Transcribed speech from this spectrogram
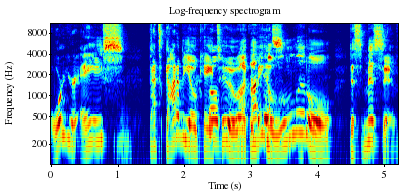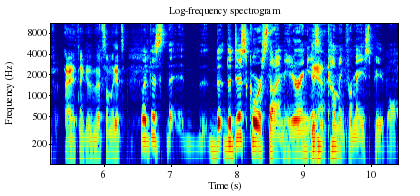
or you're ace. That's got to be okay Well, too. Like, we're I- being a little dismissive. I think, and that's something that's. But this the, the, the discourse that I'm hearing isn't Yeah. coming from ace people.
